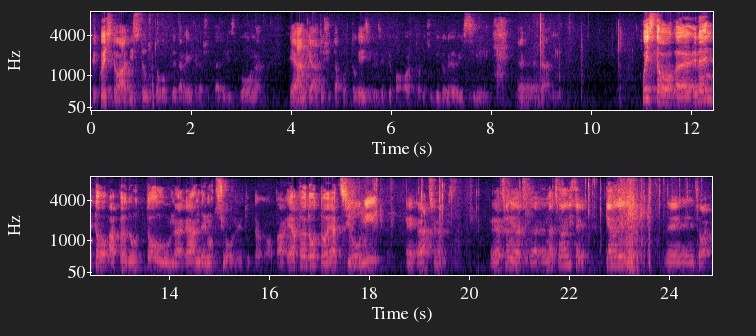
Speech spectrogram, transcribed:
E questo ha distrutto completamente la città di Lisbona e anche altre città portoghesi, per esempio Porto, hanno subito gravissimi eh. Questo eh, evento ha prodotto una grande emozione in tutta Europa e ha prodotto reazioni eh, razionaliste. Reazioni raz- eh, nazionaliste che, che, hanno detto, eh, insomma,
